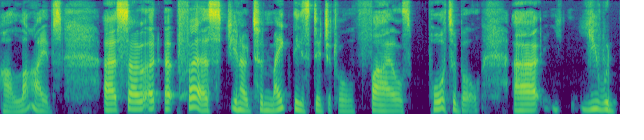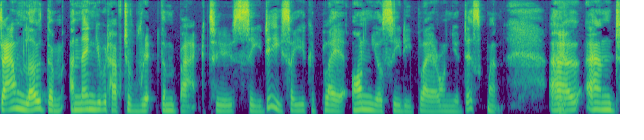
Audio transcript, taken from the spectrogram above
our lives. Uh, so at, at, first, you know, to make these digital files portable, uh, you would download them and then you would have to rip them back to CD so you could play it on your CD player on your Discman. Uh, yeah. And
